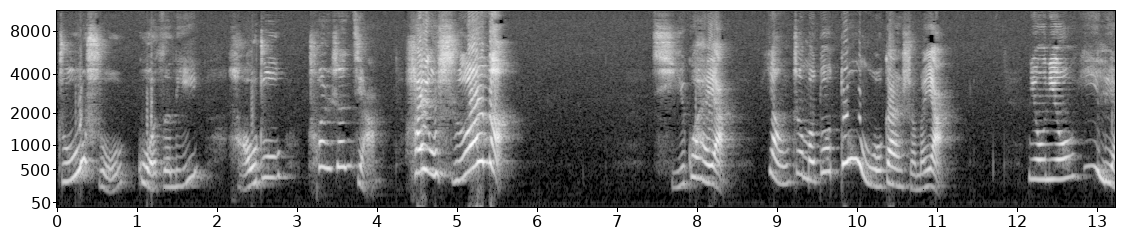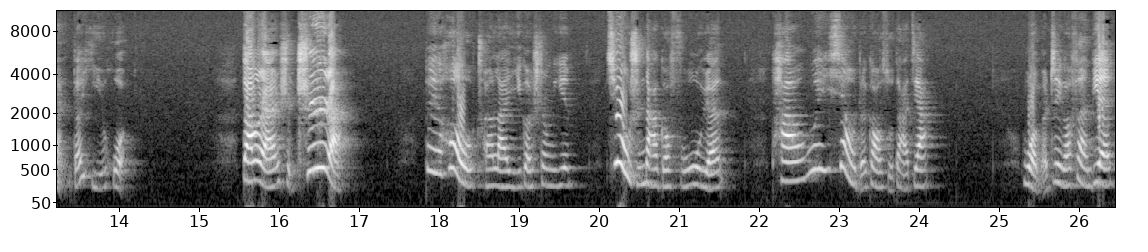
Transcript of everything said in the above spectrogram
竹鼠、果子狸、豪猪、穿山甲，还有蛇呢。奇怪呀，养这么多动物干什么呀？妞妞一脸的疑惑。当然是吃啊！背后传来一个声音，就是那个服务员。他微笑着告诉大家：“我们这个饭店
